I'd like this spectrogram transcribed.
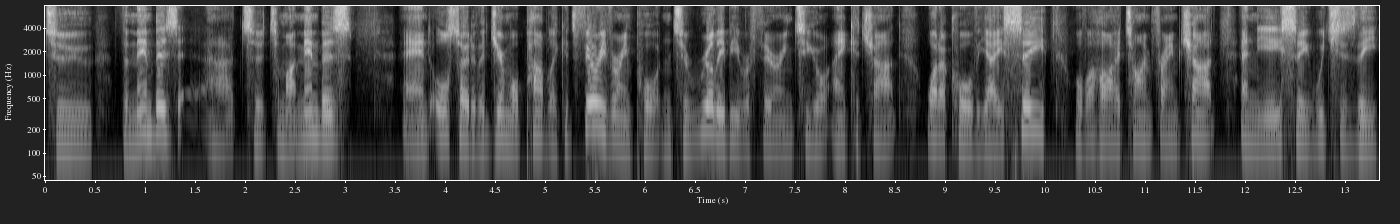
to the members uh, to, to my members and also to the general public it's very very important to really be referring to your anchor chart what I call the AC or the higher time frame chart and the EC which is the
